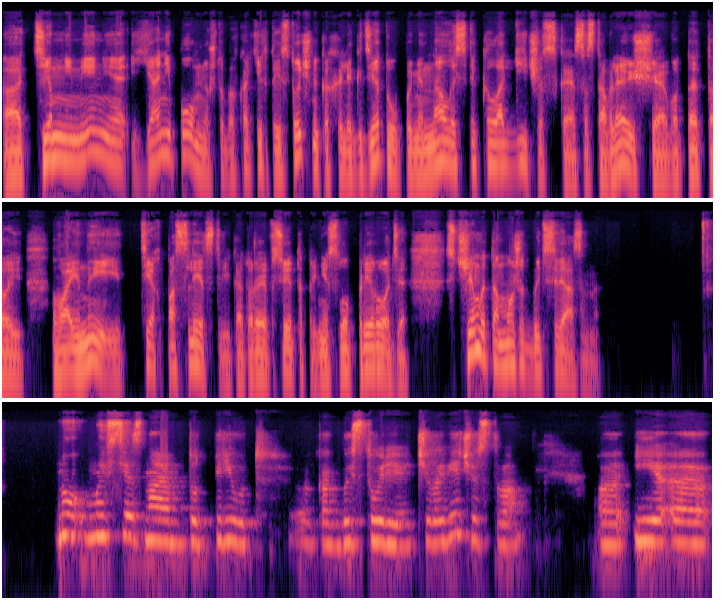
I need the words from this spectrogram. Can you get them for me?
А, тем не менее, я не помню, чтобы в каких-то источниках или где-то упоминалась экологическая составляющая вот этой войны и тех последствий, которые все это принесло природе. С чем это может быть связано? Ну, мы все знаем тот период э, как бы истории человечества, э, и э,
